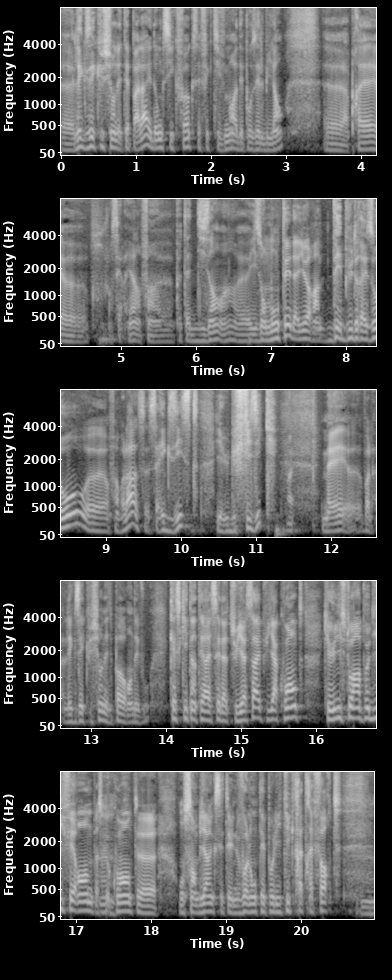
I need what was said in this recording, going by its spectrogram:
Euh, l'exécution n'était pas là, et donc Sigfox, effectivement, a déposé le bilan. Euh, après, j'en sais rien, enfin, peut-être dix ans. Hein. Ils ont monté d'ailleurs un début de réseau. enfin voilà, ça, existe. Il y a eu du physique. Mais voilà, l'exécution n'était pas au rendez-vous. Qu'est-ce qui t'intéressait là-dessus? Il y a ça, et puis il y a Quant, qui a une histoire un peu différente, parce que mmh. Quant, on sent bien que c'était une volonté politique très très forte. Mmh.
